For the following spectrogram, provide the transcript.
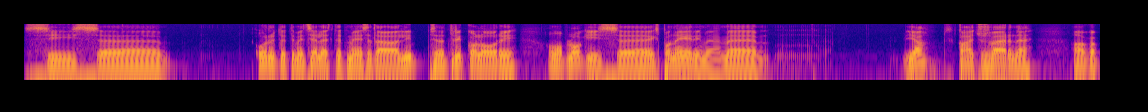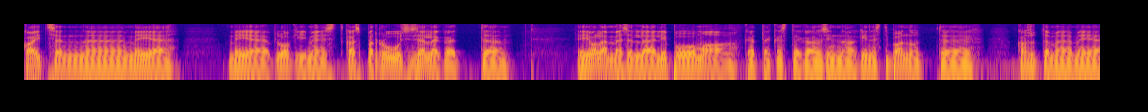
siis äh, hurjutati meid sellest, et me seda lipp, seda trikoloori oma blogis äh, eksponeerime, me jah, kahetsusväärne, aga kaitsen äh, meie meie blogimeest Kaspar Ruusi sellega, et äh, ei ole me selle lipu oma kätekestega sinna kindlasti pannud, kasutame meie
